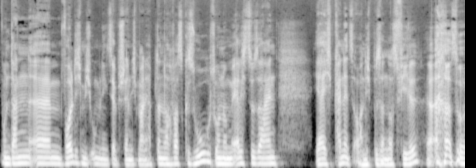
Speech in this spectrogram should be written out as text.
Und dann ähm, wollte ich mich unbedingt selbstständig machen. Ich habe dann nach was gesucht und um ehrlich zu sein, ja, ich kann jetzt auch nicht besonders viel. Ja, also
